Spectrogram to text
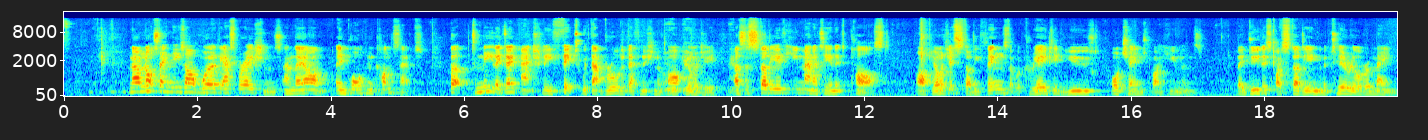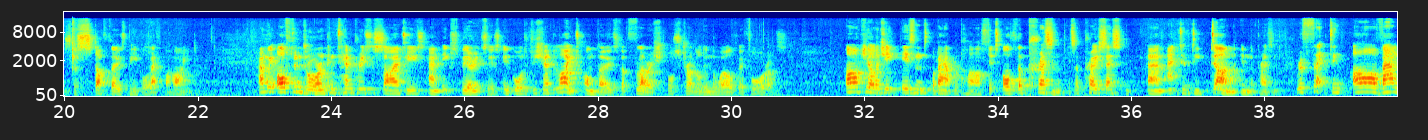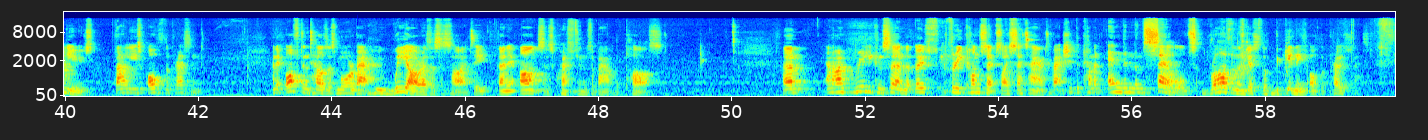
Now, I'm not saying these aren't worthy aspirations and they aren't important concepts, but to me, they don't actually fit with that broader definition of archaeology as the study of humanity and its past. Archaeologists study things that were created, used, or changed by humans. They do this by studying the material remains, the stuff those people left behind and we often draw on contemporary societies and experiences in order to shed light on those that flourished or struggled in the world before us. Archaeology isn't about the past, it's of the present. It's a process and activity done in the present, reflecting our values, values of the present. And it often tells us more about who we are as a society than it answers questions about the past. Um, and I'm really concerned that those three concepts I set out have actually become an end in themselves rather than just the beginning of the process.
